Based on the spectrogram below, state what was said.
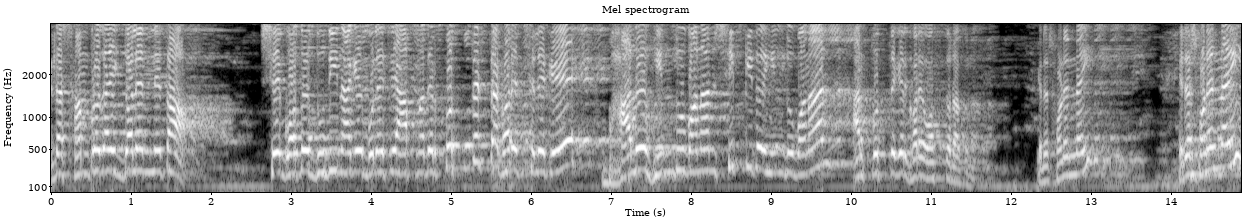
এটা সাম্প্রদায়িক দলের নেতা, সে গত দুদিন আগে বলেছে, আপনাদের প্রত্যেকটা ঘরের ছেলেকে ভালো হিন্দু বানান, শিক্ষিত হিন্দু বানান, আর প্রত্যেকের ঘরে অস্ত্র রাখুন। এটা শোনেন নাই? এটা শোনেন নাই?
